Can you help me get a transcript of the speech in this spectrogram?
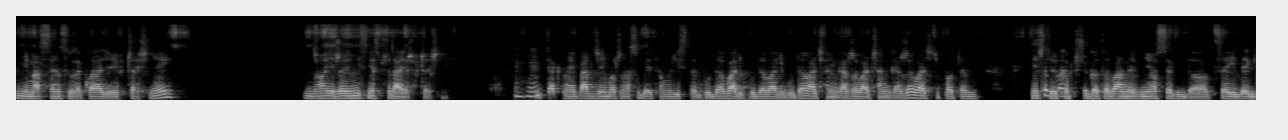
Nie ma sensu zakładać jej wcześniej, no jeżeli nic nie sprzedajesz wcześniej. Mhm. I tak najbardziej można sobie tą listę budować, budować, budować, angażować, angażować i potem mieć Super. tylko przygotowany wniosek do CIDG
